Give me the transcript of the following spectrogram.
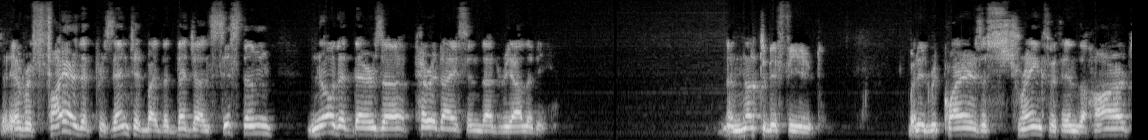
That every fire that presented by the Dajjal system know that there's a paradise in that reality and not to be feared. But it requires a strength within the heart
